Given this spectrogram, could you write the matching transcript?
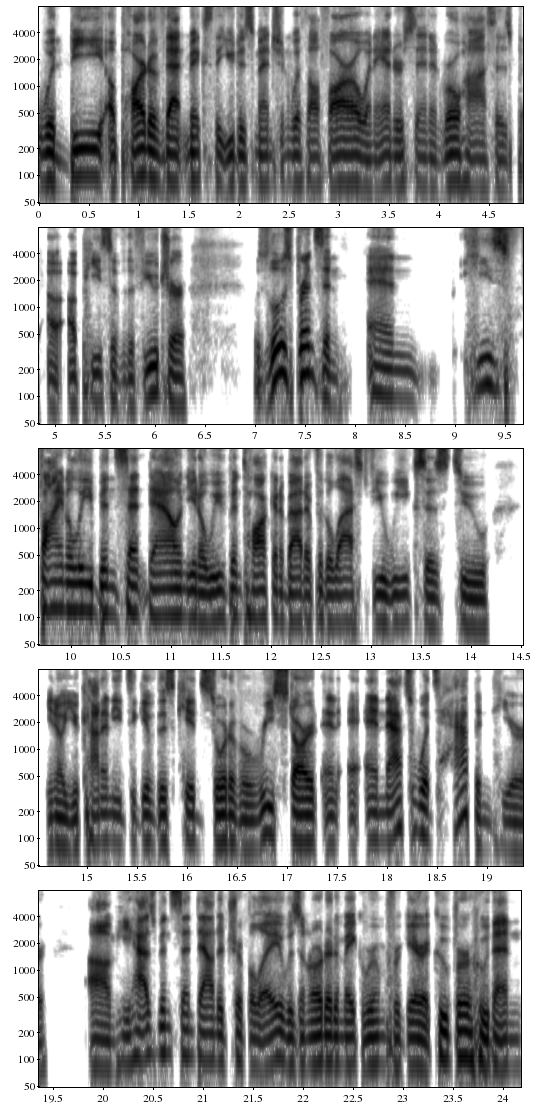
would be a part of that mix that you just mentioned with Alfaro and Anderson and Rojas as a, a piece of the future was Lewis Brinson. And he's finally been sent down. You know, we've been talking about it for the last few weeks as to, you know, you kind of need to give this kid sort of a restart. And and that's what's happened here. Um, he has been sent down to AAA. It was in order to make room for Garrett Cooper, who then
